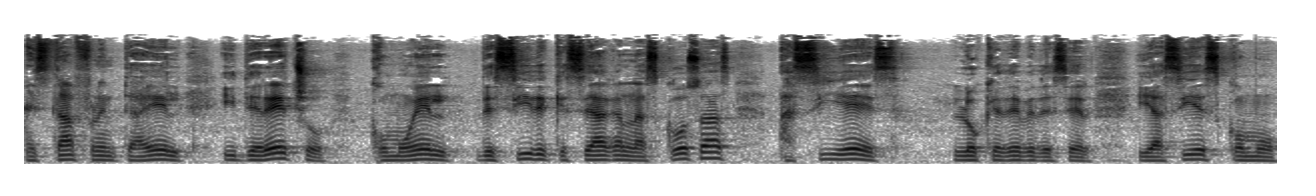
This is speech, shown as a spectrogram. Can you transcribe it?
está frente a Él y derecho, como Él decide que se hagan las cosas, así es lo que debe de ser. Y así es como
